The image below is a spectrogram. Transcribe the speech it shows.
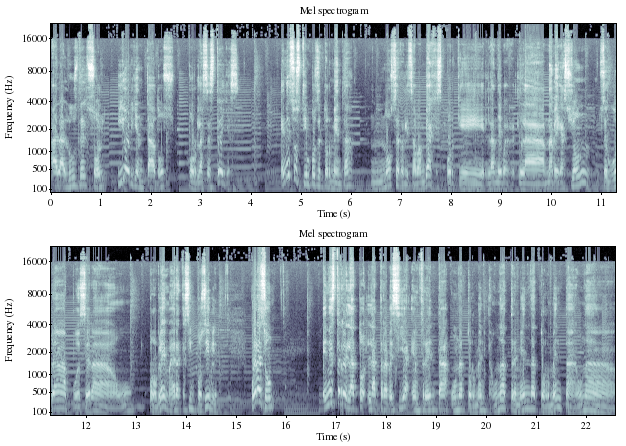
a la luz del sol y orientados por las estrellas. En esos tiempos de tormenta no se realizaban viajes porque la, navegación segura pues era un problema, era casi imposible. Por eso, en este relato la travesía enfrenta una tormenta, una tremenda tormenta, una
